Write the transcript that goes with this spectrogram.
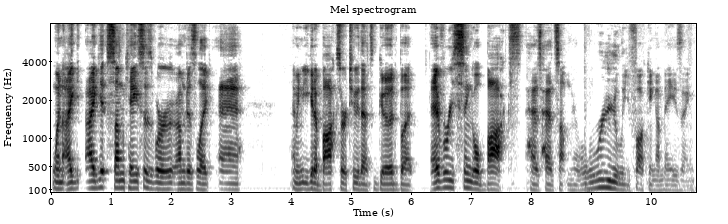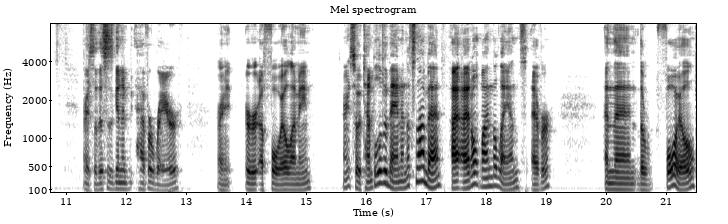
when I I get some cases where I'm just like, eh. I mean, you get a box or two that's good, but every single box has had something really fucking amazing. All right, so this is gonna have a rare, right, or a foil. I mean, all right, so Temple of Abandon. That's not bad. I I don't mind the lands ever. And then the foil,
